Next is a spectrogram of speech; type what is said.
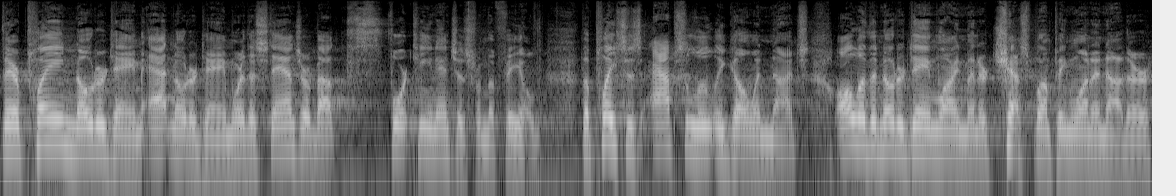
They're playing Notre Dame at Notre Dame, where the stands are about 14 inches from the field. The place is absolutely going nuts. All of the Notre Dame linemen are chest bumping one another,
